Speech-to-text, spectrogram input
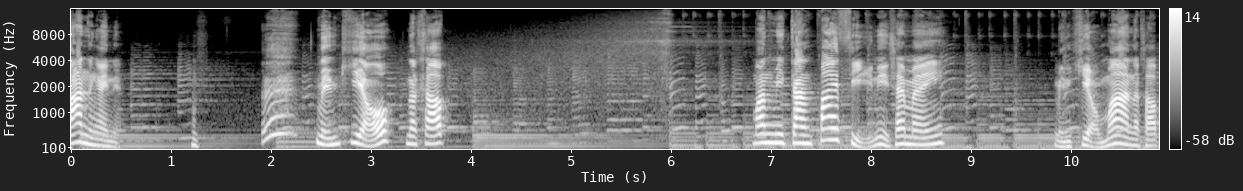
ต้านยังไงเนี่ย เหม็นเขียวนะครับ มันมีการป้ายสีนี่ใช่ไหม เหม็นเขียวมากนะครับ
